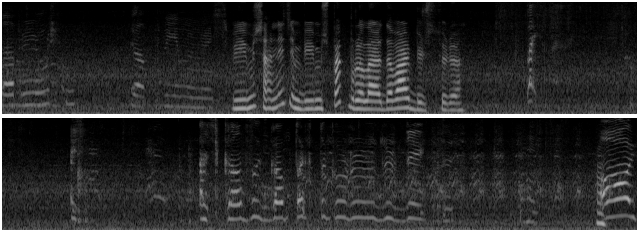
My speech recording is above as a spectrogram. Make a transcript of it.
Daha büyümüş mü? Yok büyümemiş. Büyümüş anneciğim büyümüş. Bak buralarda var bir sürü. Aç kalsın kaptakta kuru Ay.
